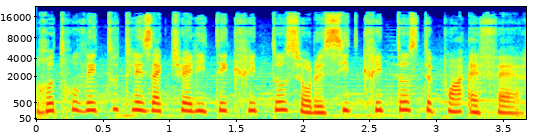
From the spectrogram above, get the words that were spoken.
Retrouvez toutes les actualités crypto sur le site cryptost.fr.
